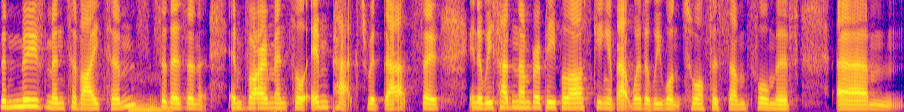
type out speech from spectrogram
the movement of items. Mm. So there's an environmental impact with that. So, you know, we've had a number of people asking about whether we want to offer some form of um,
